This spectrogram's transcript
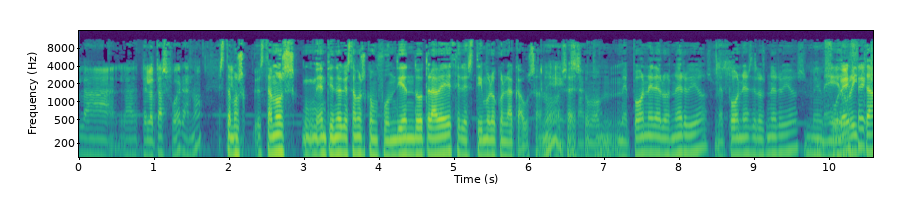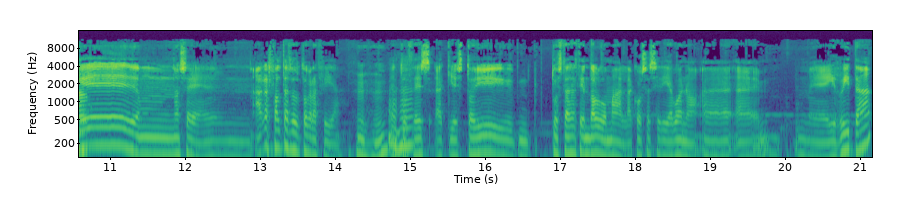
la- las pelotas fuera no Estamos, estamos, entiendo que estamos confundiendo otra vez el estímulo con la causa, ¿no? O sea, es como, me pone de los nervios, me pones de los nervios, me me, enfurece irrita. que mm, no sé mm, hagas faltas de ortografía. Entonces aquí estoy tú estás haciendo algo mal la cosa sería bueno eh, eh, me irrita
